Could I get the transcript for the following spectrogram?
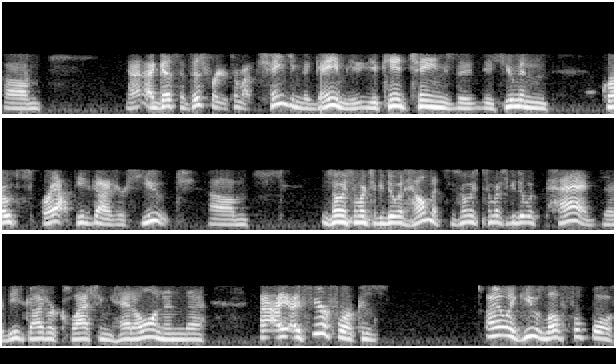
Um, I guess at this rate, you're talking about changing the game. You you can't change the the human growth sprout. These guys are huge. Um, there's only so much you can do with helmets. There's only so much you can do with pads. Uh, these guys are clashing head on, and uh, I, I fear for it because I, like you, love football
